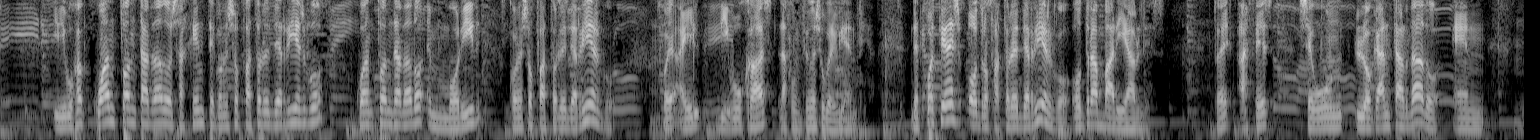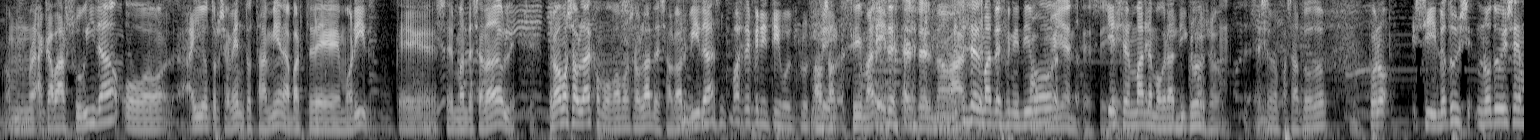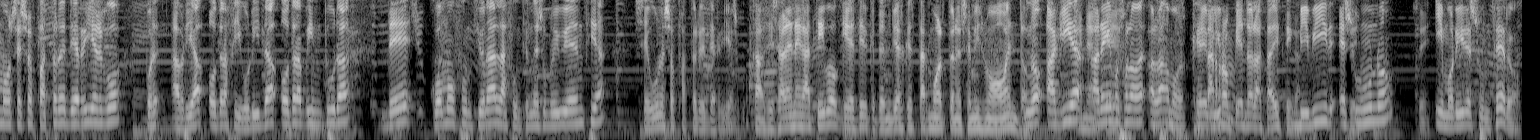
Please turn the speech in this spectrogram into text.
y dibujas cuánto han tardado esa gente con esos factores de riesgo, cuánto han tardado en morir con esos factores de riesgo. Pues ahí dibujas la función de supervivencia. Después tienes otros factores de riesgo, otras variables. Entonces haces según lo que han tardado en acabar su vida o hay otros eventos también aparte de morir que es el más desagradable. Pero vamos a hablar como vamos a hablar de salvar vidas. Más definitivo incluso. Vamos a sí, más- Sí, ese, es el más- ese es el más definitivo sí. y es el más democrático. incluso. Ese nos pasa a todos. Bueno, si no, tuvis- no tuviésemos esos factores de riesgo, pues habría otra figurita, otra pintura de cómo funciona la función de supervivencia según esos factores de riesgo. Claro, si sale negativo, quiere decir que tendrías que estar muerto en ese mismo momento. No, aquí ahora que mismo hablábamos que Está vi- rompiendo la estadística. Vivir es Sí. un 1 Sí. y morir es un 0.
